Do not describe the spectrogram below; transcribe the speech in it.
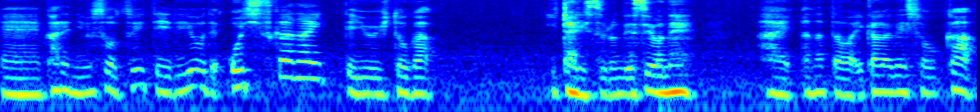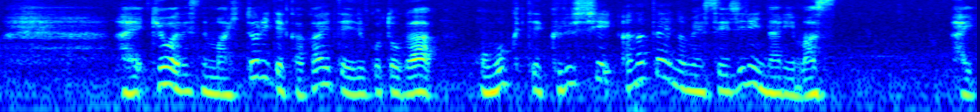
えー、彼に嘘をついているようで落ち着かないっていう人がいたりするんですよね。はいあなたはいかがでしょうか？はい今日はですねまあ一人で抱えていることが重くて苦しいあなたへのメッセージになります。はい。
